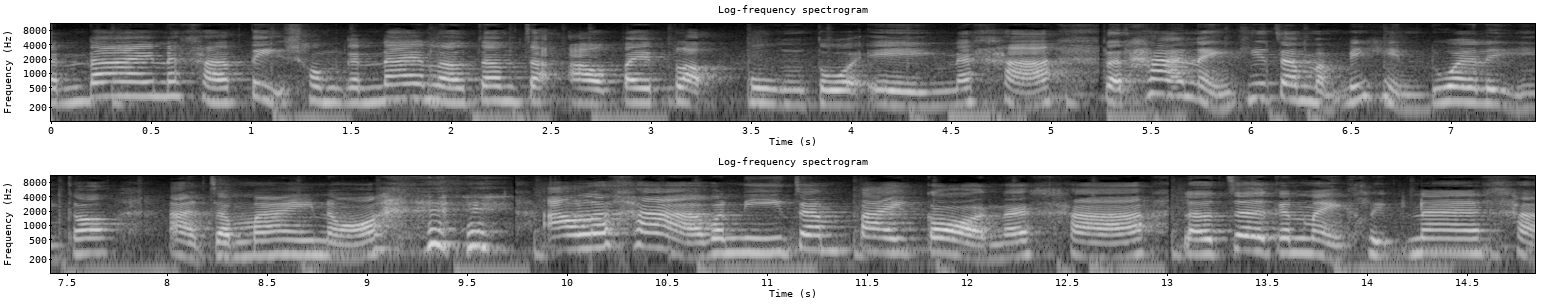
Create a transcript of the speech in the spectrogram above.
กันได้นะคะ ติชมกันได้แล้วจำจะเอาไปปรับปรุงตัวเองนะคะ แต่ถ้าอันไหนที่จำแบบไม่เห็นด้วยอะไรอย่างนี้ก็อาจจะไม่เนาะ เอาละค่ะ วันนี้จำไปก่อนนะคะ แล้วเจอกันใหม่คลิปหน้าค่ะ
